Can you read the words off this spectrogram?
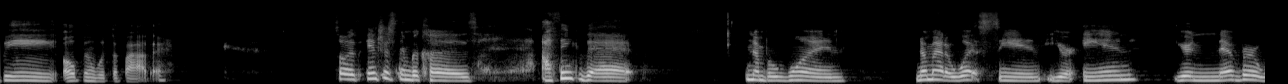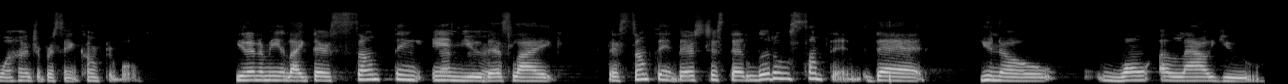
being open with the Father? So it's interesting because I think that number one, no matter what sin you're in, you're never 100% comfortable. You know what I mean? Like there's something in that's you that's like, there's something, there's just that little something that, you know, won't allow you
